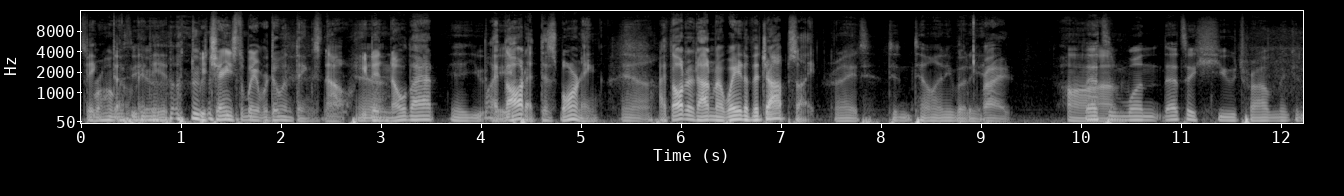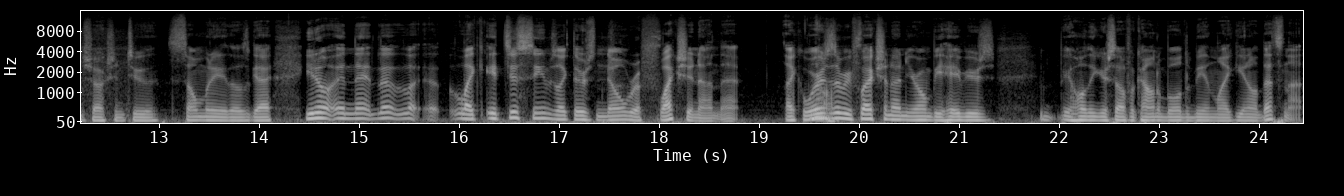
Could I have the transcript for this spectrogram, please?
What's Big wrong with you? idiot. we changed the way we're doing things now. You didn't know that? yeah, you. I ape. thought it this morning. Yeah, I thought it on my way to the job site. right. Didn't tell anybody. Right. That's a Um, one. That's a huge problem in construction too. So many of those guys, you know, and that, that uh, like it just seems like there's no reflection on that. Like, where's No. the reflection on your own behaviors? Be holding yourself accountable to being like, you know, that's not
